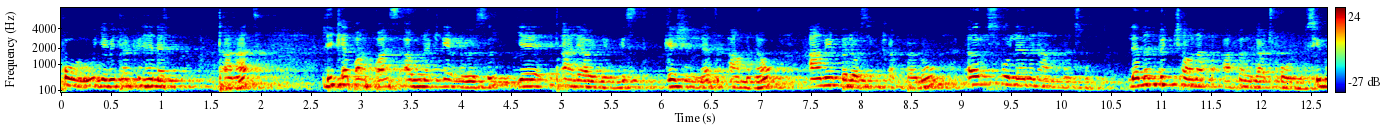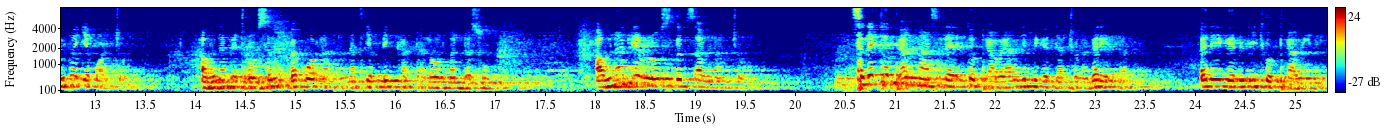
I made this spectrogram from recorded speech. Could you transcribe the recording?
ሆኑ የቤተ ክህነት ጣናት ሊቀ ጳጳስ አቡነ ቄርሎስም የኢጣሊያዊ መንግስት ገዥነት አምነው አሜን ብለው ሲቀበሉ እርሱ ለምን አመፁ? ለምን ብቻውን አፈንጋጭ ሆኑ? ሲሉ ጠየቋቸው። አቡነ ጴጥሮስም በቆራጥነት የሚከተለውን መለሱ። አቡነ ቄርሎስ ግብፃዊ ናቸው። ስለ ኢትዮጵያና ስለ ኢትዮጵያውያን የሚገዳቸው ነገር የለም። እኔ ግን ኢትዮጵያዊ ነኝ፣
